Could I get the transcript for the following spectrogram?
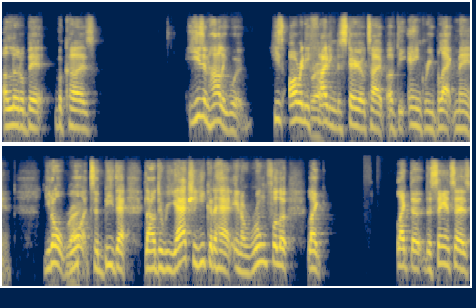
a little bit because he's in Hollywood. He's already right. fighting the stereotype of the angry black man. You don't right. want to be that. Now, the reaction he could have had in a room full of like like the the saying says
